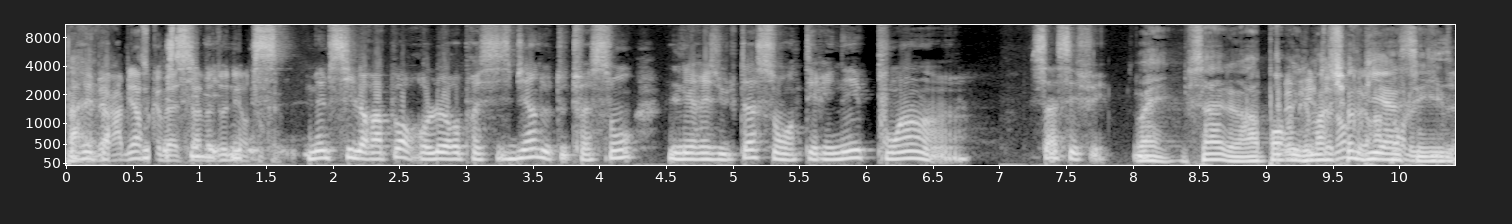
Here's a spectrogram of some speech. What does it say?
Bah, On verra bien ce que bah, si- ça va donner. en même tout cas. si- Même si le rapport le reprécise bien, de toute façon, les résultats sont entérinés, point. Ça, c'est fait. Ouais, ça, le rapport, il mentionne bien. c'est-.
